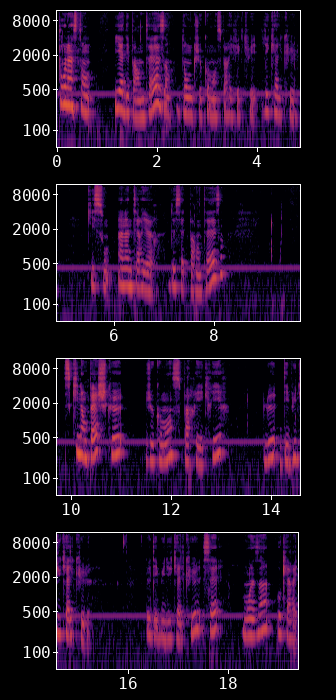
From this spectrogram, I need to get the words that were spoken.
Pour l'instant, il y a des parenthèses, donc je commence par effectuer les calculs qui sont à l'intérieur de cette parenthèse, ce qui n'empêche que je commence par réécrire le début du calcul. Le début du calcul, c'est moins 1 au carré.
